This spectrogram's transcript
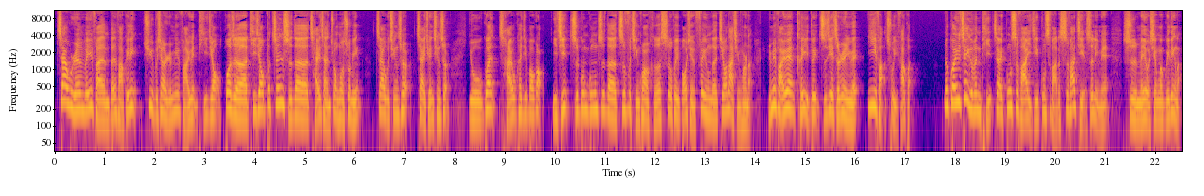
债务人违反本法规定，拒不向人民法院提交或者提交不真实的财产状况说明、债务清册、债权清册。有关财务会计报告以及职工工资的支付情况和社会保险费用的交纳情况的，人民法院可以对直接责任人员依法处以罚款。那关于这个问题，在公司法以及公司法的司法解释里面是没有相关规定的。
